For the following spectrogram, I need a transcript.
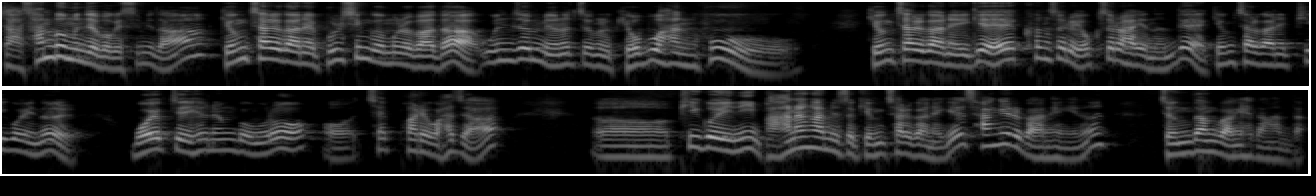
자, 3번 문제 보겠습니다. 경찰관의 불신검문을 받아 운전면허증을 교부한 후 경찰관에게 큰 소리 욕설을 하였는데 경찰관이 피고인을 모욕죄 현행범으로 어, 체포하려고 하자 어, 피고인이 반항하면서 경찰관에게 상해를 가한 행위는 정당방위에 해당한다.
